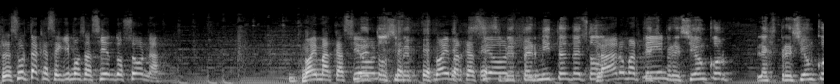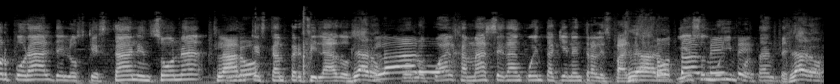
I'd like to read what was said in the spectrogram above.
Resulta que seguimos haciendo zona. No hay marcación. Beto, si me, no hay marcación. Si me permites, Beto. Claro, Martín. La expresión, cor- la expresión corporal de los que están en zona, Claro. nunca están perfilados. Claro. Claro. Por lo cual jamás se dan cuenta quién entra a la espalda. Claro. Y eso es muy importante. Claro.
